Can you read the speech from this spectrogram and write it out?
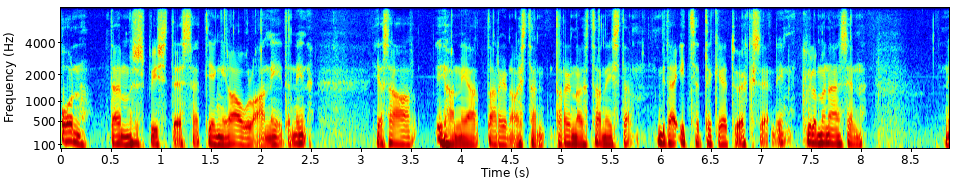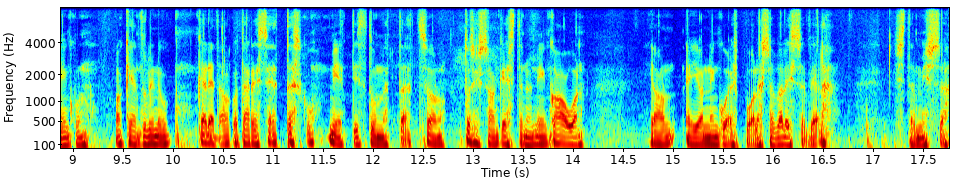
on tämmöisessä pisteessä, että jengi laulaa niitä niin, ja saa ihania tarinoista, tarinoista niistä, mitä itse tekee työkseen, niin kyllä mä näen sen, niin kun oikein tuli niin kädet alkoi tärissä, että kun miettii sitä tunnetta, että se on tosissaan kestänyt niin kauan ja on, ei ole niin kuin edes puolessa välissä vielä sitä, missä,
